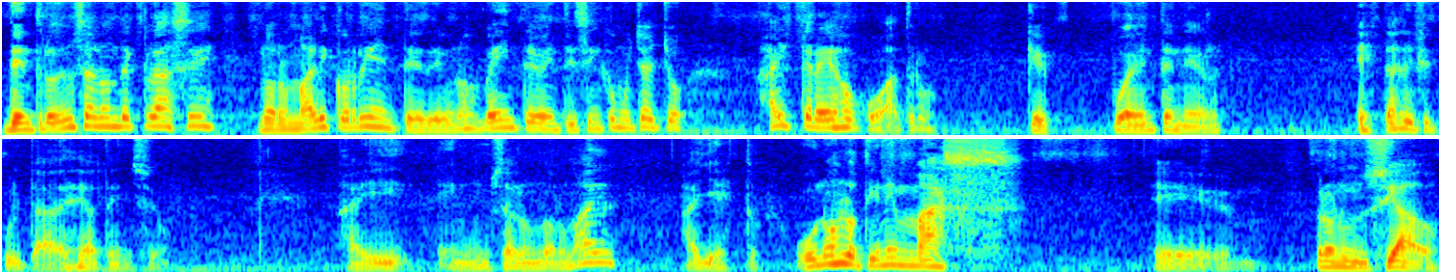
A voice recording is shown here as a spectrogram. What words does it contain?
dentro de un salón de clase normal y corriente de unos 20, 25 muchachos, hay tres o cuatro que pueden tener estas dificultades de atención. Ahí en un salón normal hay esto. Unos lo tienen más eh, pronunciado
